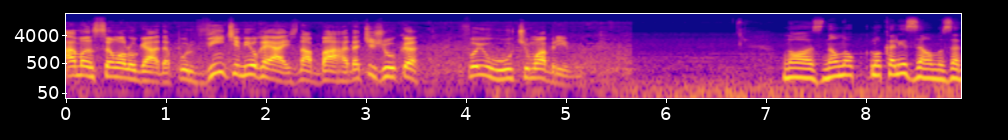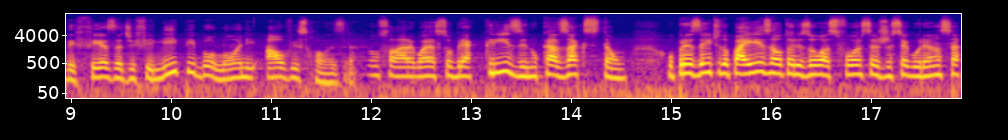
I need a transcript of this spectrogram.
A mansão alugada por 20 mil reais na Barra da Tijuca foi o último abrigo. Nós não localizamos a defesa de Felipe Boloni Alves Rosa. Vamos falar agora sobre a crise no Cazaquistão. O presidente do país autorizou as forças de segurança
